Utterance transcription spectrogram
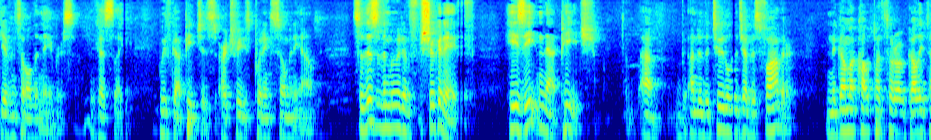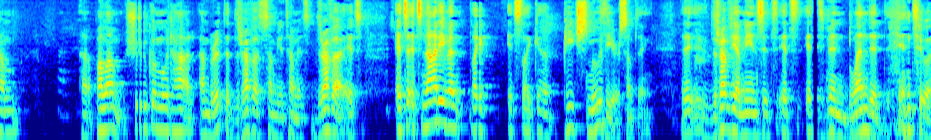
give them to all the neighbors because like we've got peaches, our tree's putting so many out. So this is the mood of Shukadev. He's eaten that peach uh, under the tutelage of his father. Nigama kalpatara galitam uh, palam shukamudhar amrita drava samyutam. It's drava. It's, it's, it's not even like, it's like a peach smoothie or something. Dravya means it's, it's, it's been blended into a,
